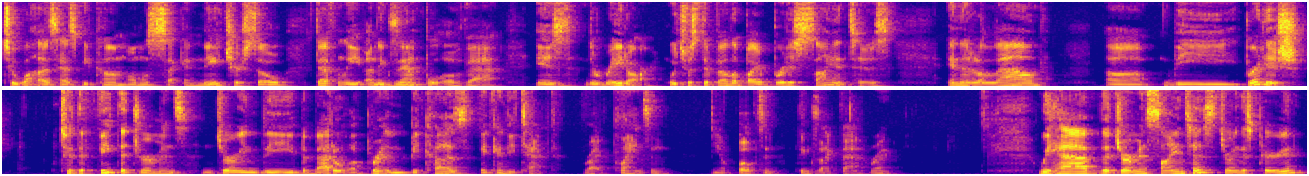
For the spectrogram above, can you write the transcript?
to us has become almost second nature. So, definitely an example of that is the radar, which was developed by a British scientist and it allowed uh, the British to defeat the Germans during the, the Battle of Britain because they can detect right planes and you know boats and things like that, right? We have the German scientists during this period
